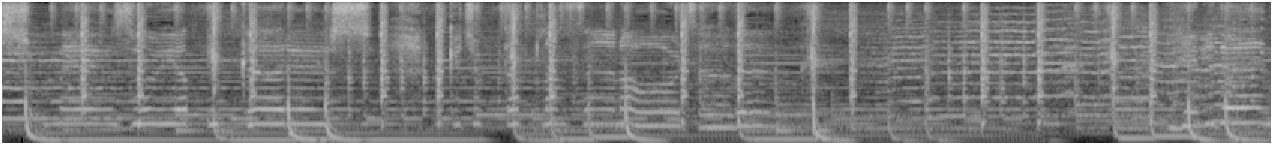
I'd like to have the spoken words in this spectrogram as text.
Şu mevzuya bir karış. Bir küçük katlansın ortalık. Yeniden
